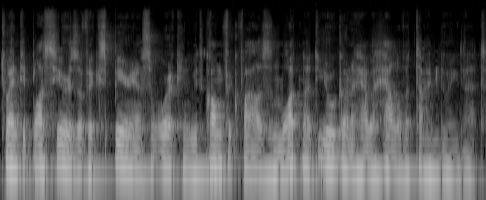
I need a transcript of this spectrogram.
20 plus years of experience of working with config files and whatnot, you're going to have a hell of a time doing that.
